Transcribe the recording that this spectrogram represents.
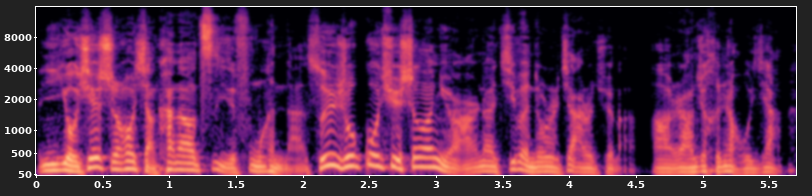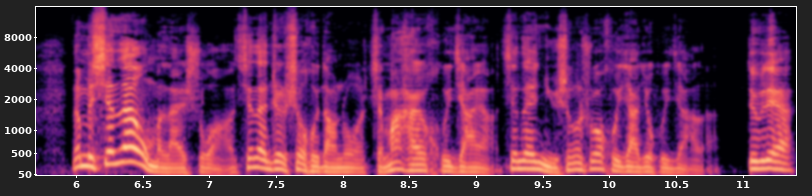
有些时候想看到自己的父母很难，所以说过去生了女儿呢，基本都是嫁出去了啊，然后就很少回家。那么现在我们来说啊，现在这个社会当中，什么还回家呀？现在女生说回家就回家了，对不对？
